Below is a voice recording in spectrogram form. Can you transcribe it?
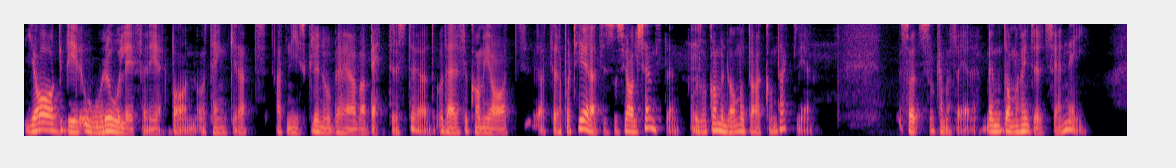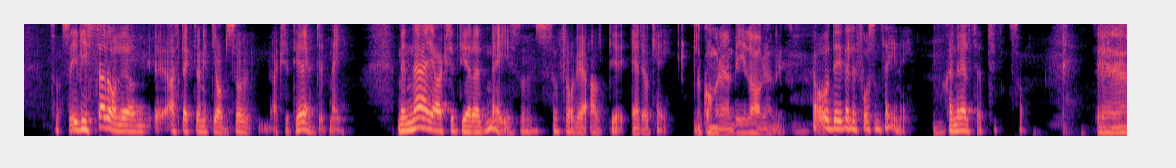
jag blir orolig för ert barn och tänker att, att ni skulle nog behöva bättre stöd. Och därför kommer jag att, att rapportera till socialtjänsten. Och då kommer de att ta kontakt med er. Så, så kan man säga det. Men de har ju inte rätt att säga nej. Så, så i vissa roller, aspekter av mitt jobb så accepterar jag inte ett nej. Men när jag accepterar ett nej så, så frågar jag alltid, är det okej? Då kommer det en bilaga. Liksom. Ja, och det är väldigt få som säger nej. Generellt sett. Så. Eh,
